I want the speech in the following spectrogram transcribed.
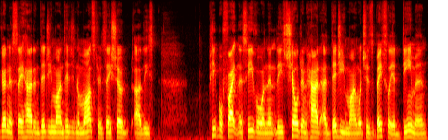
goodness, they had in Digimon Digital Monsters, they showed uh, these people fighting this evil, and then these children had a Digimon, which is basically a demon.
